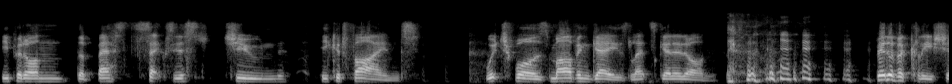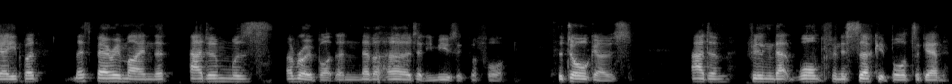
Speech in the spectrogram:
He put on the best, sexiest tune he could find, which was Marvin Gaye's Let's Get It On. Bit of a cliche, but let's bear in mind that Adam was a robot and never heard any music before. The door goes. Adam, feeling that warmth in his circuit boards again,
